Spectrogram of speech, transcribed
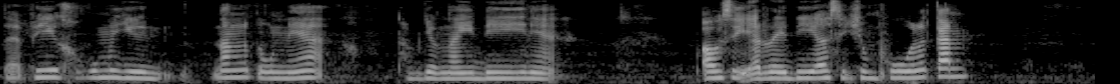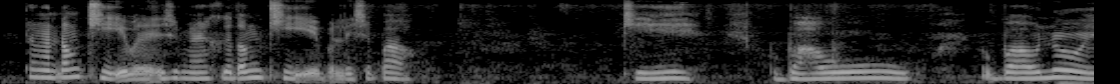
แต่พี่เขาก็มายืนนั่งตรงเนี้ยทำยังไงดีเนี่ย เอาสีอะไรดี เอาสีชมพูแล้วกัน ถ้างั้นต้องขี่ไปเลยใช่ไหม คือต้องขี่ไปเลยใช่เปล่าโอเคเบาเบาหน่อย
